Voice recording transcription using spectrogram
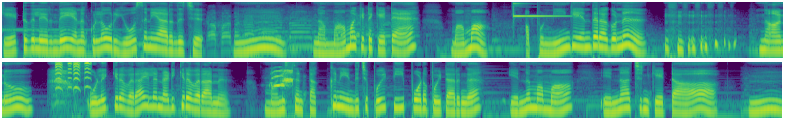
கேட்டதுல இருந்தே எனக்குள்ள ஒரு யோசனையா இருந்துச்சு. ம் நான் மாமா கிட்ட கேட்டேன். மாமா அப்போ நீங்க எந்த ரகம்னு நானும் உழைக்கிறவரா இல்ல நடிக்கிறவரான்னு. மனுஷன் டக்குன்னு எந்திரிச்சு போய் டீ போட போயிட்டாருங்க. என்ன மாமா என்னாச்சுன்னு கேட்டா? ம்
